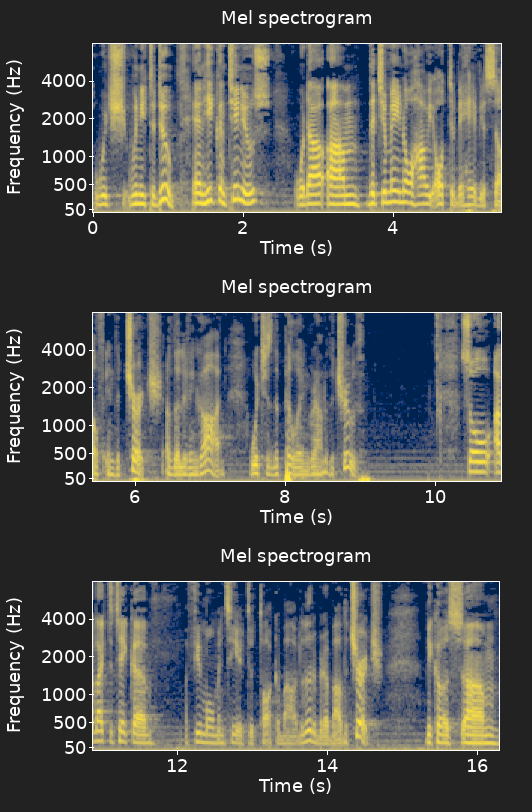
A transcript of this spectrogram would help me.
which we need to do. And he continues without, um, that you may know how you ought to behave yourself in the church of the living God, which is the pillar and ground of the truth. So I'd like to take a, a few moments here to talk about a little bit about the church, because um,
